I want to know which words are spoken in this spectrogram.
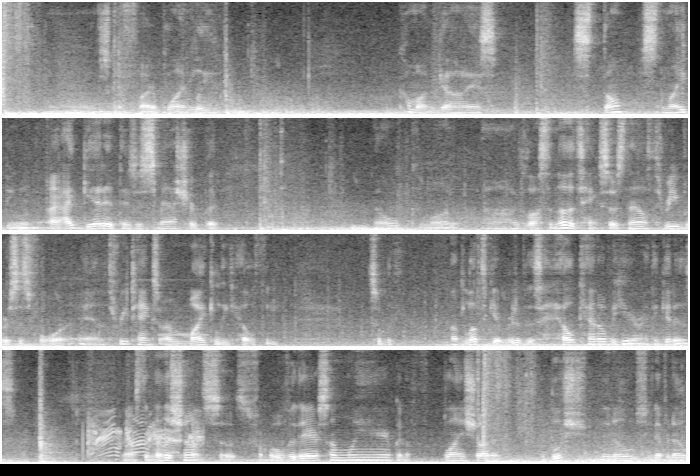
I'm just gonna fire blindly. Come on, guys. Stop sniping. I, I get it, there's a smasher, but... No, come on. Ah, oh, I've lost another tank, so it's now three versus four, and three tanks are mightily healthy. So I'd love to get rid of this Hellcat over here, I think it is. Lost another shot, so it's from over there somewhere. I'm gonna blind shot it. The bush, who knows, you never know.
